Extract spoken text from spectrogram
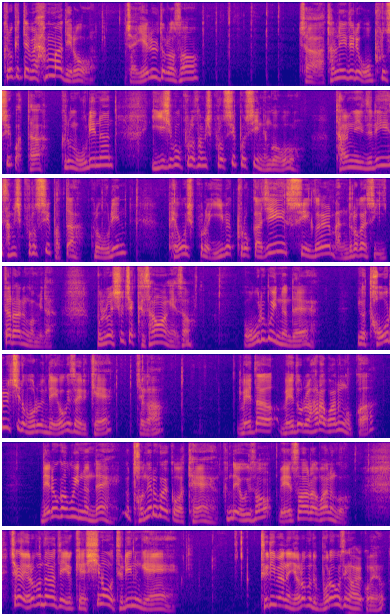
그렇기 때문에 한마디로 자, 예를 들어서 자, 다른 이들이 5% 수익 왔다. 그럼 우리는 25% 30% 수익 볼 수 있는 거고 다른 이들이 30% 수익 봤다. 그럼 우린 150% 200%까지 수익을 만들어 갈 수 있다라는 겁니다. 물론 실제 그 상황에서 오르고 있는데 이거 더 오를지도 모르는데 여기서 이렇게 제가 매다 매도를 하라고 하는 것과 내려가고 있는데 더 내려갈 것 같아. 근데 여기서 매수하라고 하는 거. 제가 여러분들한테 이렇게 신호 드리는 게 드리면은 여러분들 뭐라고 생각할 거예요?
